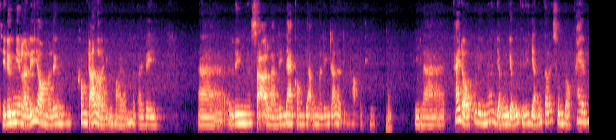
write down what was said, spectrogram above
thì đương nhiên là lý do mà liên không trả lời điện thoại ổng là tại vì à, liên sợ là liên đang còn giận mà liên trả lời điện thoại thì thì là thái độ của liên nó giận dữ thì nó dẫn tới xung đột thêm.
